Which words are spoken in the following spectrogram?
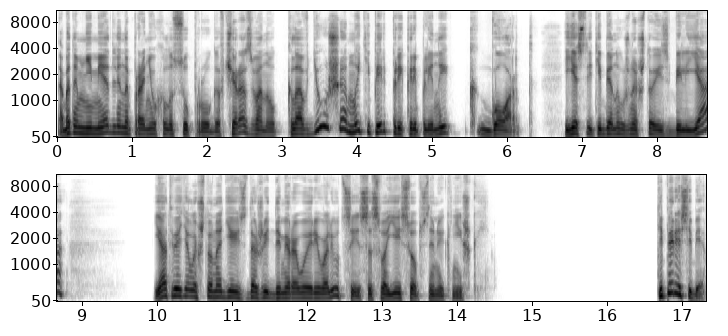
Об этом немедленно пронюхала супруга. Вчера звонок. «Клавдюша, мы теперь прикреплены к горд. Если тебе нужно что из белья...» Я ответила, что надеюсь дожить до мировой революции со своей собственной книжкой. Теперь о себе.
